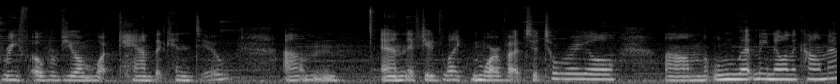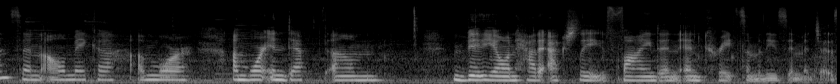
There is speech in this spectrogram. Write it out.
brief overview on what Canva can do. Um, and if you'd like more of a tutorial, um, let me know in the comments and I'll make a, a more a more in-depth um, video on how to actually find and, and create some of these images.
